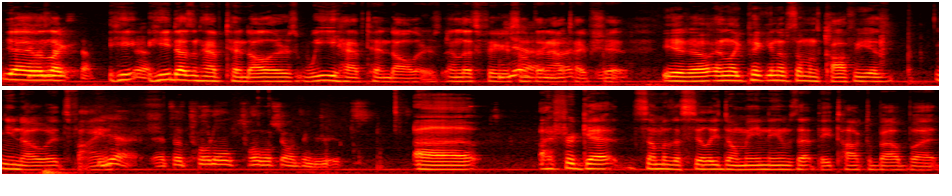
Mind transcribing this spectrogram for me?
Yeah, it was like- stuff. he Yeah. he doesn't have ten dollars we have ten dollars and let's figure Yeah, something out type shit you know and like picking up someone's coffee is you know it's fine yeah it's a total total thing to do. uh i forget some of the silly domain names that they talked about but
